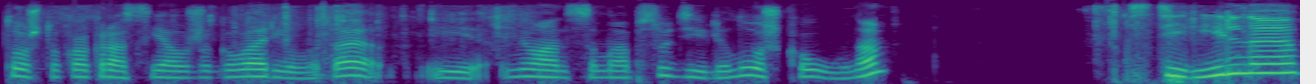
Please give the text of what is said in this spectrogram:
то, что как раз я уже говорила, да, и нюансы мы обсудили, ложка уна, стерильная,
